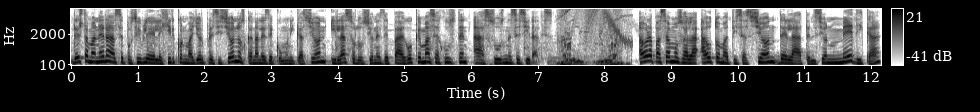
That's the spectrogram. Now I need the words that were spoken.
De esta manera hace posible elegir con mayor precisión los canales de comunicación y las soluciones de pago que más se ajusten a sus necesidades. Ahora pasamos a la automatización de la atención médica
